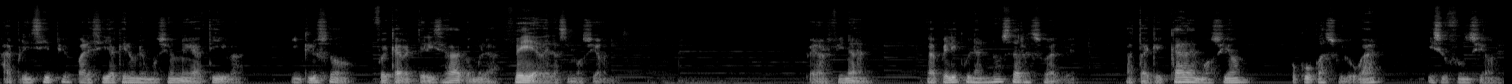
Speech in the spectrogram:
Al principio parecía que era una emoción negativa, incluso fue caracterizada como la fea de las emociones. Pero al final, la película no se resuelve hasta que cada emoción ocupa su lugar y su función.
